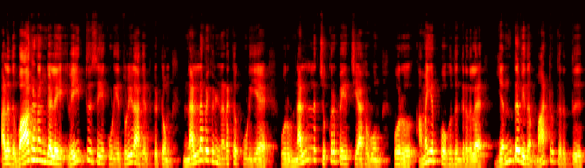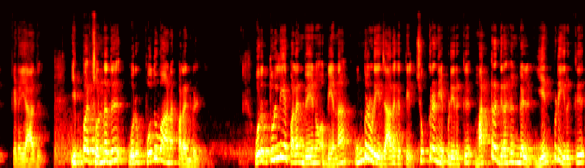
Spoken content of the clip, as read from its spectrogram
அல்லது வாகனங்களை வைத்து செய்யக்கூடிய தொழிலாக இருக்கட்டும் நல்லவைகள் நடக்கக்கூடிய ஒரு நல்ல சுக்கர பயிற்சியாகவும் ஒரு அமையப்போகுதுங்கிறதுல எந்தவித மாற்று கருத்து கிடையாது. இப்போ சொன்னது ஒரு பொதுவான பலன்கள். ஒரு துல்லிய பலன் வேணும் அப்படின்னா உங்களுடைய ஜாதகத்தில் சுக்கிரன் எப்படி இருக்குது மற்ற கிரகங்கள் எப்படி இருக்குது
